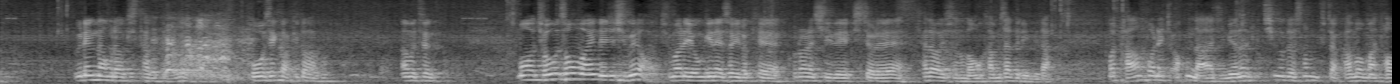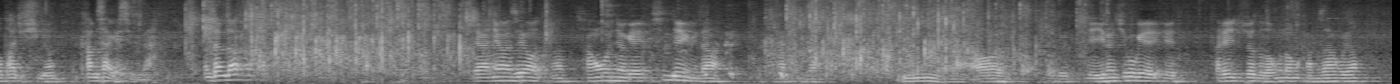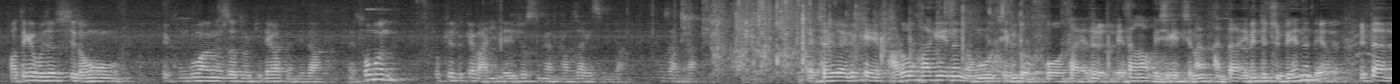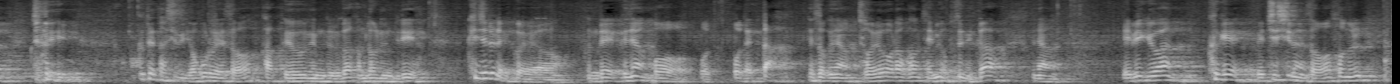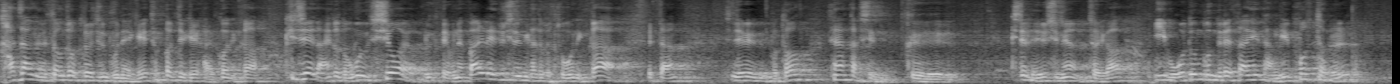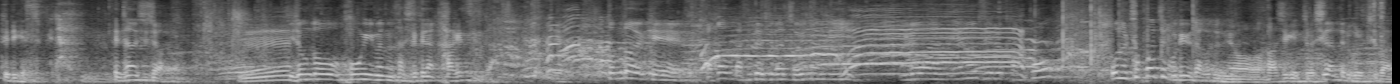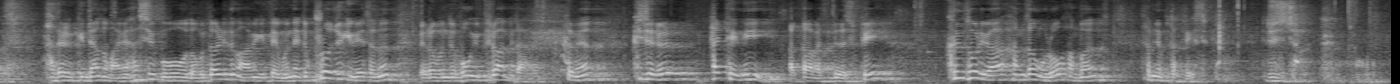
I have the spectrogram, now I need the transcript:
은행나무랑 비슷하더라고요. 보호색 같기도 하고. 아무튼 뭐 좋은 소문 많이 내주시고요. 주말에 용기 내서 이렇게 코로나 시대 시절에 찾아와 주셔서 너무 감사드립니다. 뭐 다음번에 조금 나아지면은 친구들 손 붙잡고 한 번만 더 봐주시면 감사하겠습니다. 감사합니다. 네, 안녕하세요. 어, 장호은 역의 신재입니다. 반갑습니다. 네, 어, 이런 시국에 이렇게 자리해 주셔서 너무너무 감사하고요. 어떻게 보셨을지 너무 궁금하면서도 기대가 됩니다. 네, 소문 좋게 좋게 많이 내주셨으면 감사하겠습니다. 감사합니다. 네, 저희가 이렇게 바로 가기에는 너무 재미도 없고 다 애들 예상하고 계시겠지만 간단한 이벤트 준비했는데요. 일단 저희 그때 다시 역으로 해서 각 배우님들과 감독님들이 퀴즈를 낼 거예요. 근데 그냥 뭐, 뭐, 뭐 냈다 해서 그냥 저요라고 하면 재미없으니까 그냥 예비교환 크게 외치시면서 손을 가장 열성적으로 들어주는 분에게 첫 번째 기회 갈 거니까 퀴즈의 난이도 너무 쉬워요. 그렇기 때문에 빨리 해주시는 게 가장 좋으니까 일단 신재빈부터 생각하신 그 퀴즈를 내주시면 저희가 이 모든 분들의 사인이 담긴 포스터를 드리겠습니다. 괜찮으시죠? 네. 이 정도 호응이면 사실 그냥 가겠습니다. 네. 좀더 이렇게 아까 말씀드렸지만 저희는 이, 이러한 에너지를 갖고 오늘 첫 번째 무대이자거든요. 아시겠죠? 시간대로 그렇지만 다들 긴장도 많이 하시고 너무 떨리는 마음이기 때문에 좀 풀어주기 위해서는 여러분들 호응이 필요합니다. 그러면 퀴즈를 할 테니 아까 말씀드렸다시피 큰 소리와 함성으로 한번 참여 부탁드리겠습니다. 해주시죠.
